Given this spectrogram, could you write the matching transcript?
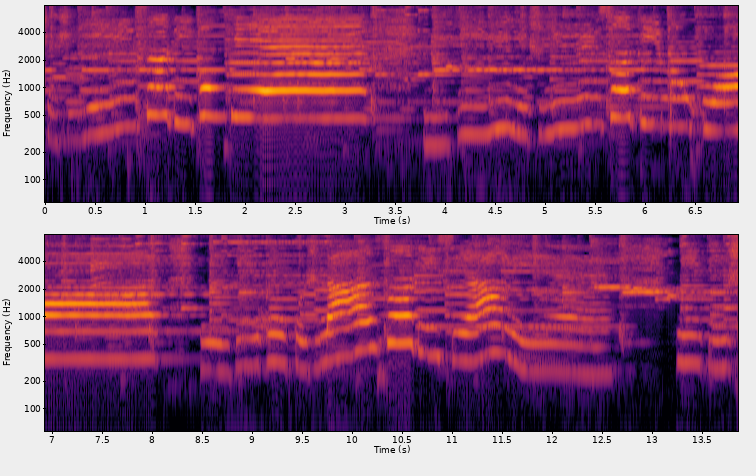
山是银色的宫殿，你的玉林是绿色的梦幻，你的湖泊是蓝色的项链，你的诗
